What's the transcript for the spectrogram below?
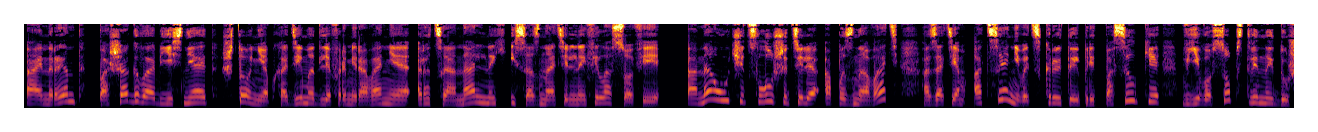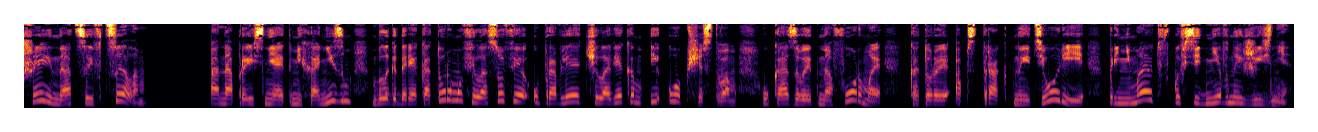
Айн Рэнд пошагово объясняет, что необходимо для формирования рациональной и сознательной философии. Она учит слушателя опознавать, а затем оценивать скрытые предпосылки в его собственной душе и нации в целом. Она проясняет механизм, благодаря которому философия управляет человеком и обществом, указывает на формы, которые абстрактные теории принимают в повседневной жизни.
